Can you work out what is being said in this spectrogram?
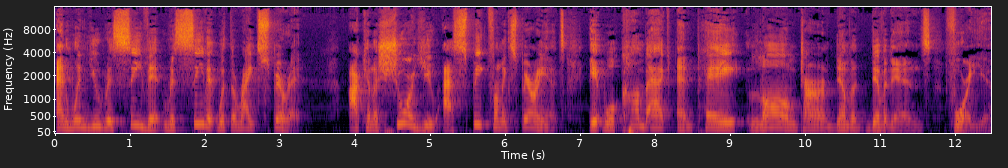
And when you receive it, receive it with the right spirit. I can assure you, I speak from experience, it will come back and pay long term dividends for you.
